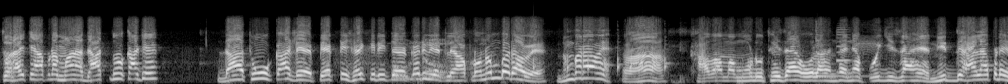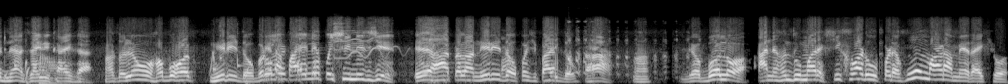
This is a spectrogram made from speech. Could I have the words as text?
તો રાતે આપણા માણા દાંત ન કાઢે? દાંત હું કાઢે પ્રેક્ટિસ હરખી રીતે કરવી એટલે આપણો નંબર આવે. નંબર આવે? હા. ખાવામાં મોડું થઈ જાય ઓલા ત્યાં પોગી જાહે. નિદ્દે હાલ આપણે ત્યાં જાવી ખાઈ ખા હા તો લે હું હબો હબ નીરી દો બરોબર? પાઈ લે પછી નીરજે. એ હા પેલા નીરી દો પછી પાઈ દો હા. હા. જો બોલો આને હંધુ મારે શીખવાડવું પડે. હું માણા મેં રાખ્યો?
